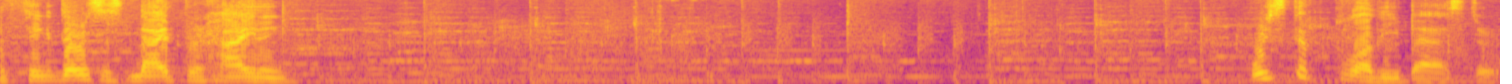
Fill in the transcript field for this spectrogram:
I think there's a sniper hiding. Where's the bloody bastard?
